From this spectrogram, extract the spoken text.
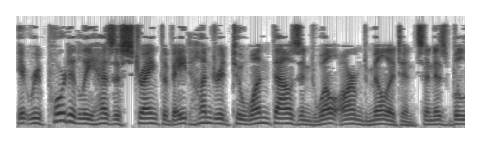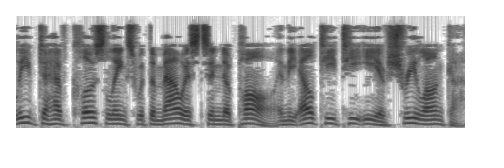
It reportedly has a strength of 800 to 1,000 well-armed militants and is believed to have close links with the Maoists in Nepal and the LTTE of Sri Lanka.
